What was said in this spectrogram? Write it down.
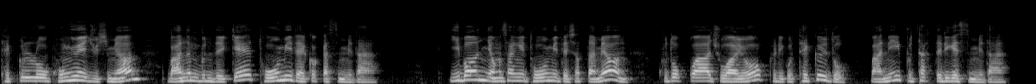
댓글로 공유해 주시면 많은 분들께 도움이 될 것 같습니다. 이번 영상이 도움이 되셨다면 구독과 좋아요 그리고 댓글도 많이 부탁드리겠습니다.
